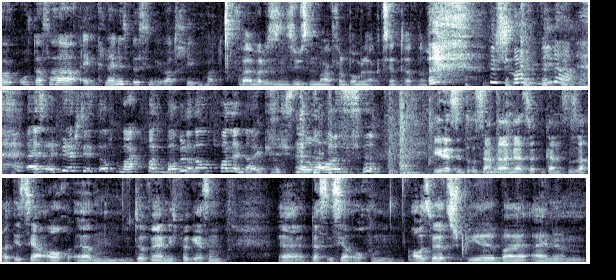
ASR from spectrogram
Kolk auch, dass er ein kleines bisschen übertrieben hat. Vor allem, weil er diesen süßen Mark von Bommel-Akzent hat. Ne? Schon wieder. Also entweder stehst du auf Mark von Bommel oder auf Holländer, ich krieg's noch raus. Nee, das Interessante an der ganzen Sache ist ja auch, ähm, dürfen wir ja nicht vergessen, äh, das ist ja auch ein Auswärtsspiel bei einem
